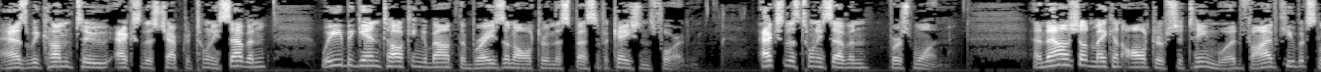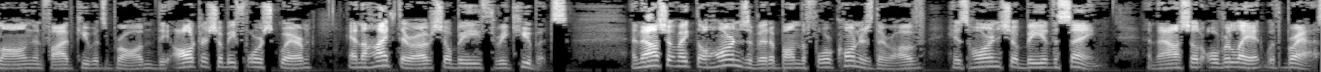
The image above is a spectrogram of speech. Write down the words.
As we come to Exodus chapter 27, we begin talking about the brazen altar and the specifications for it. Exodus 27, verse 1. And thou shalt make an altar of shittim wood, five cubits long and five cubits broad. The altar shall be foursquare, and the height thereof shall be three cubits. And thou shalt make the horns of it upon the four corners thereof. His horns shall be of the same. And thou shalt overlay it with brass.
